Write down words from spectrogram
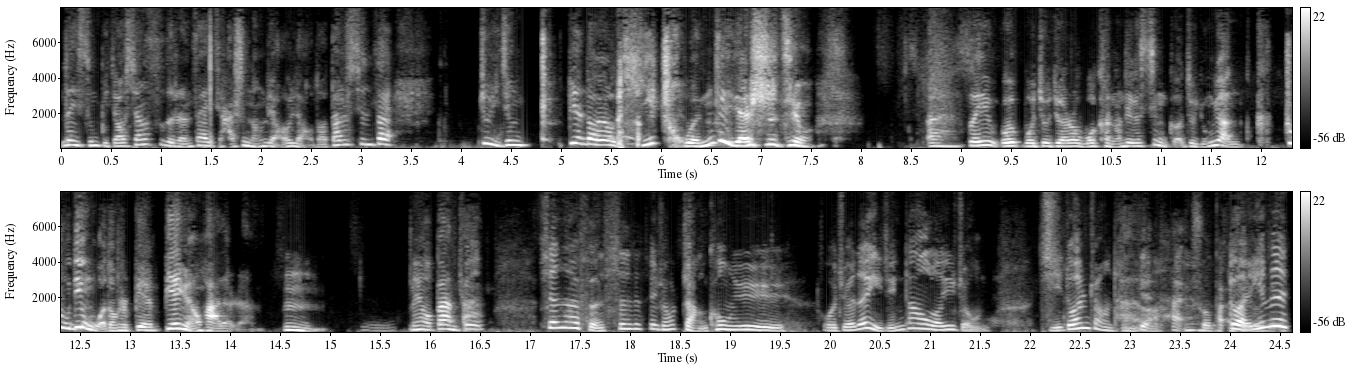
类型比较相似的人在一起，还是能聊一聊的。但是现在就已经变到要提纯这件事情，哎，所以我我就觉得我可能这个性格就永远注定我都是边边缘化的人，嗯嗯，没有办法。现在粉丝的这种掌控欲，我觉得已经到了一种极端状态了。变态说白了。对，因为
